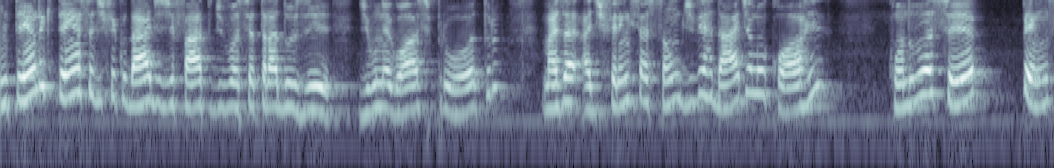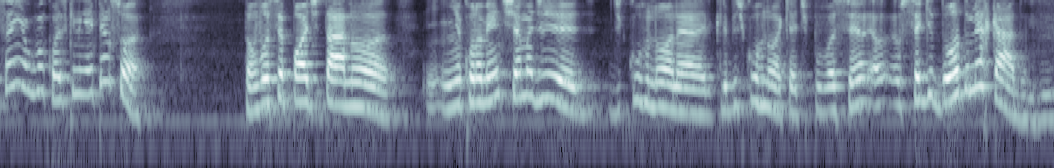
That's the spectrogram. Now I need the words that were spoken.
Entendo que tem essa dificuldade, de fato, de você traduzir de um negócio para o outro, mas a, a, diferenciação de verdade ela ocorre quando você pensa em alguma coisa que ninguém pensou. Então você pode estar tá no. Em economia a gente chama de, de Cournot, né? Equilíbrio de Cournot, que é tipo, você é o, é o seguidor do mercado. Uhum.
